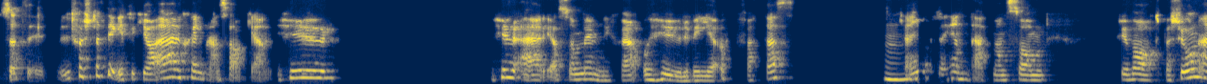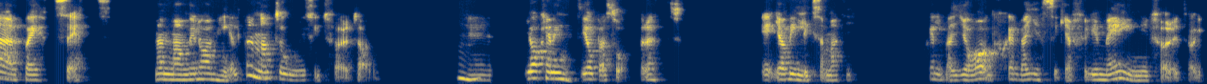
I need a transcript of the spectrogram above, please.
Så att det första steget tycker jag är självrannsakan. Hur, hur är jag som människa och hur vill jag uppfattas? Mm. Det kan ju också hända att man som privatperson är på ett sätt, men man vill ha en helt annan ton i sitt företag. Mm. Ehm, jag kan inte jobba så för att jag vill liksom att själva jag, själva Jessica följer med in i företaget.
